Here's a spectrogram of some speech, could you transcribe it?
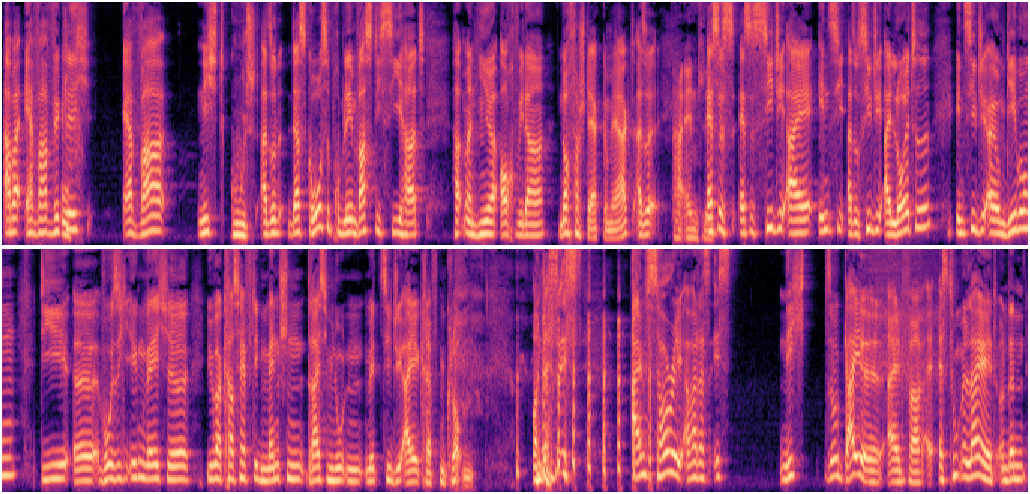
aber er war wirklich, er war nicht gut. Also das große Problem, was DC hat, hat man hier auch wieder noch verstärkt gemerkt. Also ah, endlich. es ist, es ist CGI in C also CGI Leute in CGI Umgebungen, die äh, wo sich irgendwelche überkrass heftigen Menschen 30 Minuten mit CGI Kräften kloppen. Und das ist I'm sorry, aber das ist nicht so geil einfach. Es tut mir leid und dann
